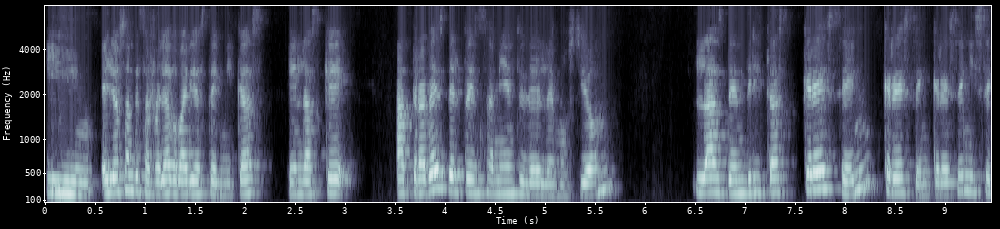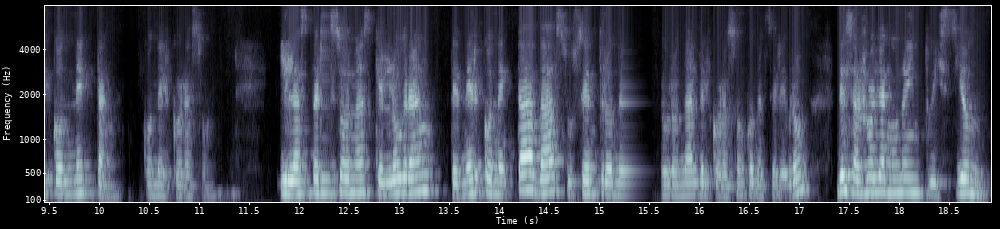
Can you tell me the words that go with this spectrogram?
Y ellos han desarrollado varias técnicas en las que a través del pensamiento y de la emoción, las dendritas crecen, crecen, crecen y se conectan con el corazón. Y las personas que logran tener conectada su centro neuronal del corazón con el cerebro, desarrollan una intuición,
